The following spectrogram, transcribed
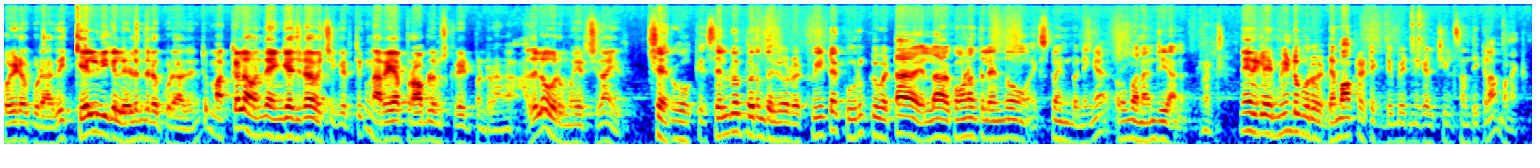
போயிடக்கூடாது கேள்விகள் எழுந்துடக்கூடாதுன்ட்டு மக்களை வந்து எங்கேஜாக வச்சுக்கிறதுக்கு நிறையா ப்ராப்ளம்ஸ் கிரியேட் பண்ணுறாங்க அதில் ஒரு முயற்சி தான் இது. சரி ஓகே செல்வ பெருந்தகையோட ட்வீட்டை குறுக்கு வெட்டா எல்லா கோணத்துலேருந்தும் எக்ஸ்பிளைன் பண்ணீங்க. ரொம்ப நன்றி ஆனந்த். நேர்களை மீண்டும் ஒரு டெமோக்ராட்டிக் டிபேட் நிகழ்ச்சியில் சந்திக்கலாம். வணக்கம்.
